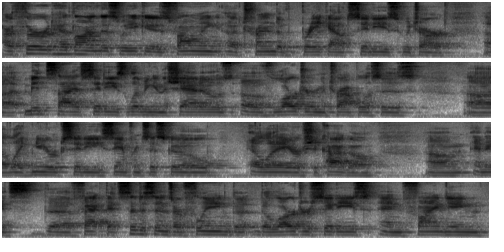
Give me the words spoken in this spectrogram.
Our third headline this week is following a trend of breakout cities, which are uh, mid sized cities living in the shadows of larger metropolises uh, like New York City, San Francisco, LA, or Chicago. Um, and it's the fact that citizens are fleeing the, the larger cities and finding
